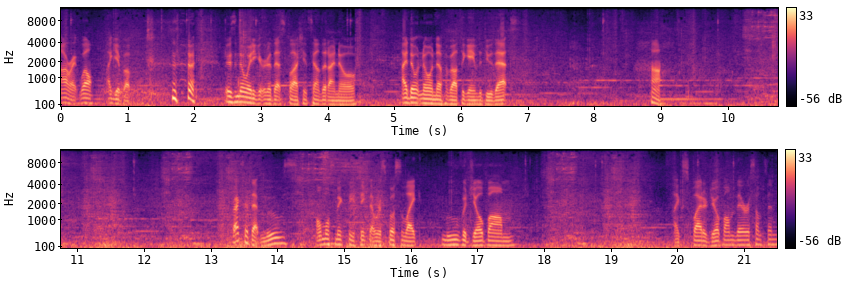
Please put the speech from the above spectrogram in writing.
Alright, well, I give up. There's no way to get rid of that splashing sound that I know of. I don't know enough about the game to do that. Huh. The fact that that moves almost makes me think that we're supposed to, like, move a gel bomb... Like, splatter gel bomb there or something?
